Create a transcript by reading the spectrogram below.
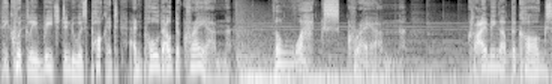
He quickly reached into his pocket and pulled out the crayon. The wax crayon. Climbing up the cogs,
